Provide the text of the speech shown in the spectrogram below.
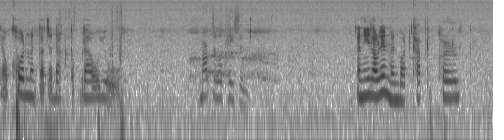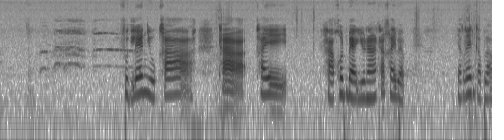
แล้วคนมันก็จะดักกับเราอยู่ Marked a location. อันนี้เราเล่นเหมือนบอทครับทุกคน ฝึกเล่นอยู่ค่ะ ถ้าใครหาคนแบกอยู่นะ ถ้าใครแบบอยากเล่นกับเรา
